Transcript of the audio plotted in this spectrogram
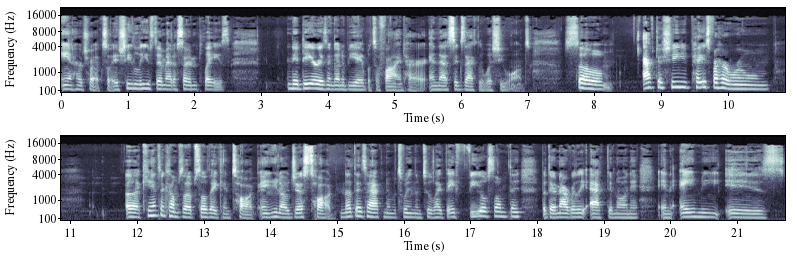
and her truck. So if she leaves them at a certain place, Nadir isn't going to be able to find her. And that's exactly what she wants. So after she pays for her room, uh Canton comes up so they can talk and you know just talk. Nothing's happening between them two. Like they feel something, but they're not really acting on it. And Amy is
